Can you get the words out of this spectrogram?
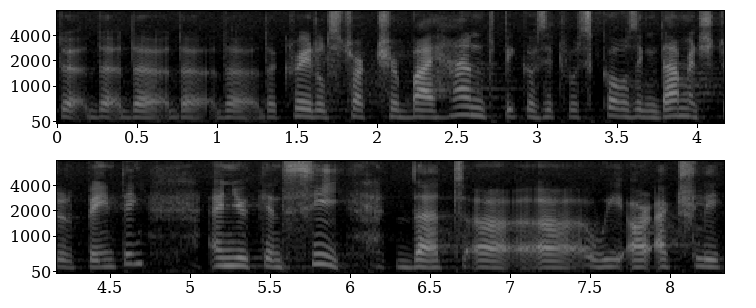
the, the, the, the, the cradle structure by hand because it was causing damage to the painting. And you can see that uh, uh we are actually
